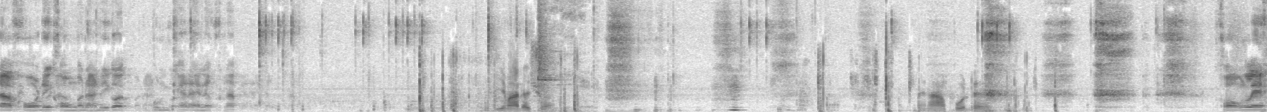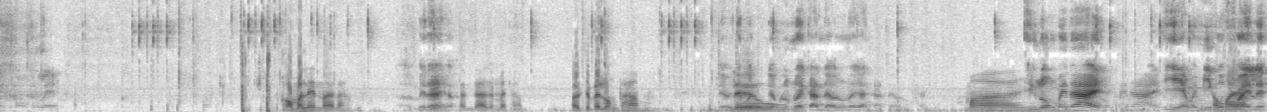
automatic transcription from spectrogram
ดาขอได้ของขนาดนี้ก็คุณแค่ไหนแล้วครับดีมากเดี๋ยวช่วย ไม่น่าพูดเลย ของแรงเอามาเล่นหน่อยล่ะไม่ได้ครับสัญญาจะไม่ทำเราจะไปลงถ้เดี๋ยวเร็เดี๋ยววเดี๋ยวลงด้วยกันเดี๋ยวลงด้วยกันำไม่ยิงลงไม่ได้ยังไม่มีครบทำไมไฟเลย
